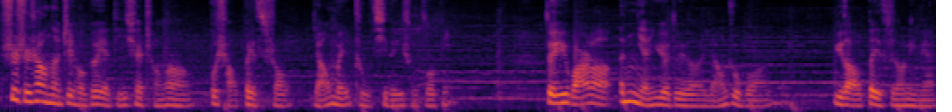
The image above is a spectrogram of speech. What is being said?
事实上呢，这首歌也的确成了不少贝斯手扬眉吐气的一首作品。对于玩了 N 年乐队的杨主播，遇到贝斯手里面。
